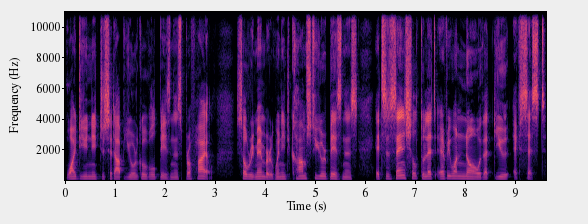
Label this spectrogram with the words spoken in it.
why do you need to set up your Google Business Profile. So remember, when it comes to your business, it's essential to let everyone know that you exist.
